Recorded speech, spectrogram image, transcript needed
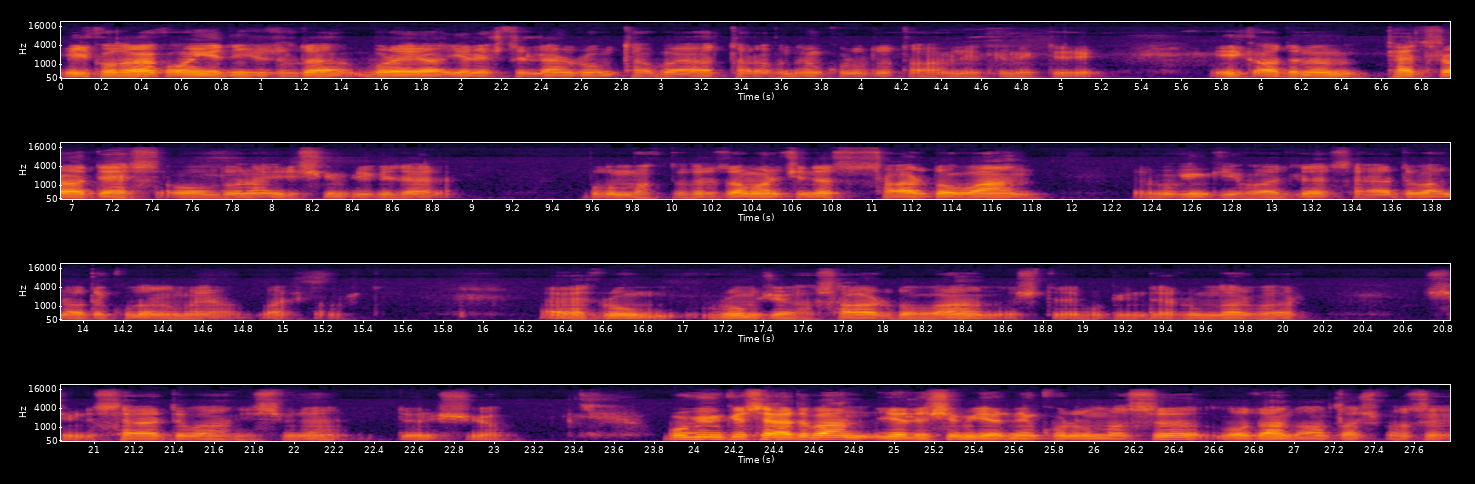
İlk olarak 17. yüzyılda buraya yerleştirilen Rum tabağı tarafından kurulduğu tahmin edilmektedir. İlk adının Petra Des olduğuna ilişkin bilgiler bulunmaktadır. Zaman içinde Sardovan bugünkü ifadeyle Serdivan adı kullanılmaya başlamıştır. Evet Rum, Rumca Sardovan işte bugün de Rumlar var. Şimdi Serdivan ismine dönüşüyor. Bugünkü Serdivan yerleşim yerinin kurulması Lozan Antlaşması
